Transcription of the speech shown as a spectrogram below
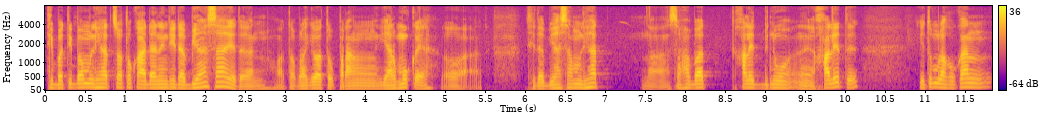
tiba-tiba melihat suatu keadaan yang tidak biasa gitu kan. Atau apalagi waktu perang Yarmuk ya oh, tidak biasa melihat. Nah sahabat Khalid bin eh, Khalid ya, itu melakukan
